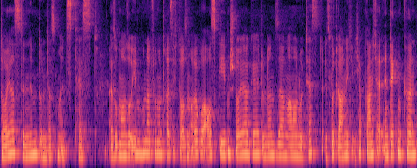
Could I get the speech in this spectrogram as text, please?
teuerste nimmt und das nur als Test. Also mal so eben 135.000 Euro ausgeben, Steuergeld und dann sagen, aber nur Test. Es wird gar nicht, ich habe gar nicht entdecken können,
